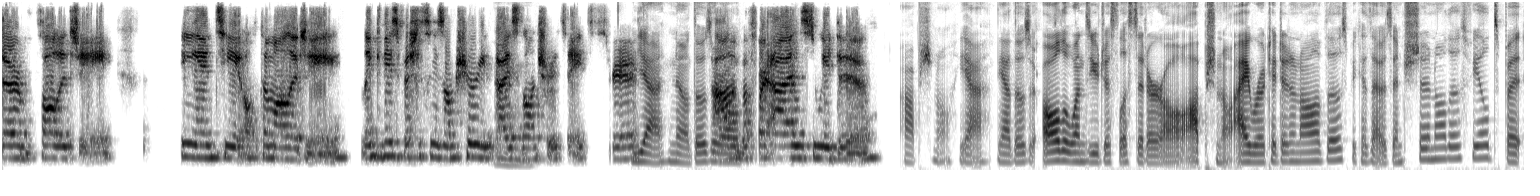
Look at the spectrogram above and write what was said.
dermatology, ENT, ophthalmology, like these specialties. I'm sure you guys don't rotate through. Yeah, no, those are Um, all but for us, we do. optional. Yeah, yeah, those are all the ones you just listed are all optional. I rotated in all of those because I was interested in all those fields, but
